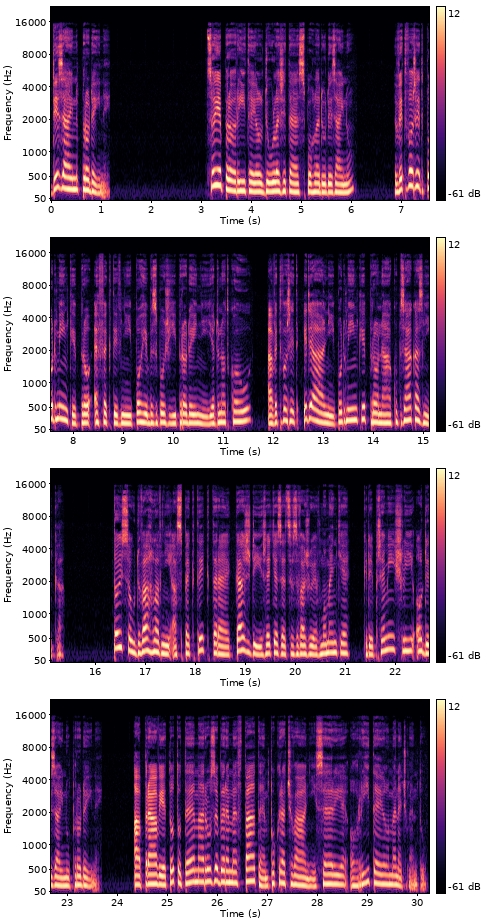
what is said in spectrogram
Design prodejny Co je pro retail důležité z pohledu designu? Vytvořit podmínky pro efektivní pohyb zboží prodejní jednotkou a vytvořit ideální podmínky pro nákup zákazníka. To jsou dva hlavní aspekty, které každý řetězec zvažuje v momentě, kdy přemýšlí o designu prodejny. A právě toto téma rozebereme v pátém pokračování série o retail managementu.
